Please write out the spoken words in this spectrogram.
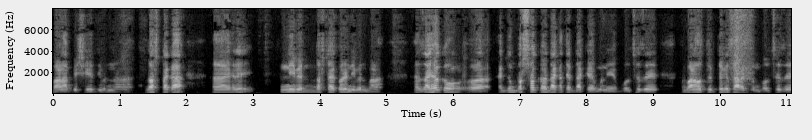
ভাড়া বেশি দিবেন না। দশ টাকা নিবেন, দশ টাকা করে নিবেন ভাড়া। যাই হোক একজন দর্শক ডাকাতের ডাকে মানে বলছে যে, ভাড়া অতিরিক্ত গেছে, আরেকজন বলছে যে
